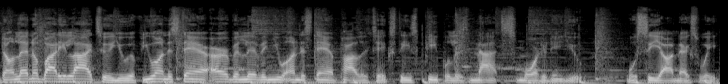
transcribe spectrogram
don't let nobody lie to you. If you understand urban living, you understand politics. These people is not smarter than you. We'll see y'all next week.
